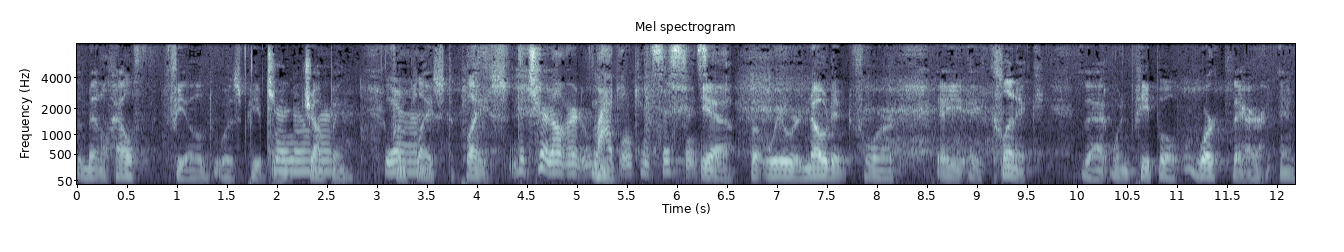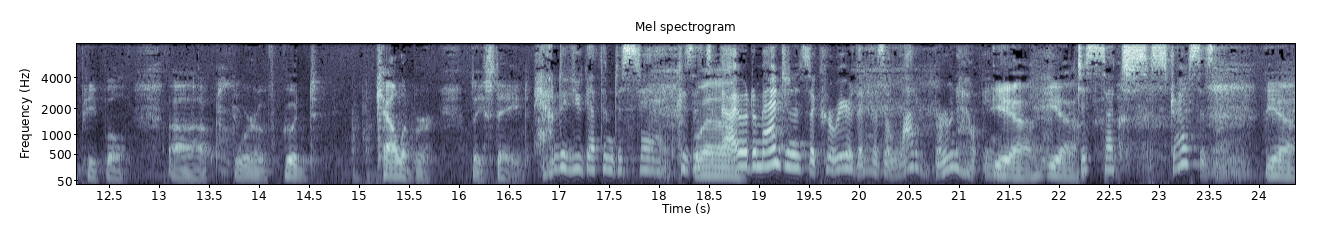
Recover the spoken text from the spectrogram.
mental health field was people Turnover. jumping Yeah. from place to place. The turnover lacking consistency. Hmm. Yeah, but we were noted for a, a clinic that when people worked there and people uh, were of good caliber, they stayed. How did you get them to stay? Because Well- I would imagine it's a career that has a lot of burnout in it. Yeah, yeah, Just such stresses on you. yeah.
